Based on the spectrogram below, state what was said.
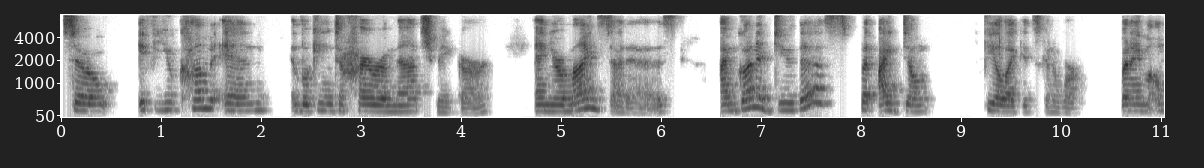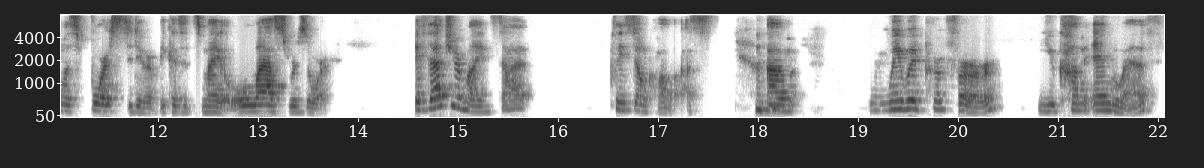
So if you come in looking to hire a matchmaker and your mindset is, I'm going to do this, but I don't feel like it's going to work, but I'm almost forced to do it because it's my last resort. If that's your mindset, please don't call us. um, we would prefer you come in with,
